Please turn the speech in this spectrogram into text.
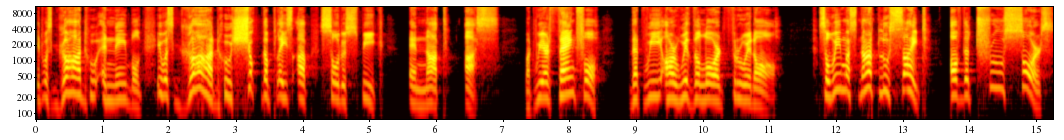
it was God who enabled. It was God who shook the place up, so to speak, and not us. But we are thankful that we are with the Lord through it all. So we must not lose sight of the true source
